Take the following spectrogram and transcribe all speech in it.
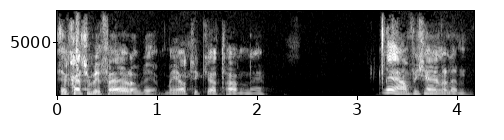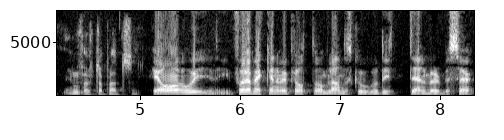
jag kanske blir färgad av det, men jag tycker att han Nej, han förtjänar den mm. första platsen. Ja, och förra veckan när vi pratade om Landeskog och ditt Denver-besök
